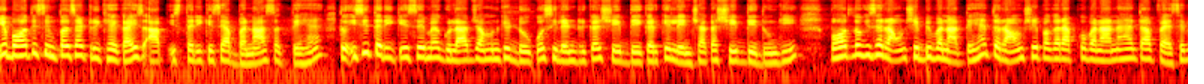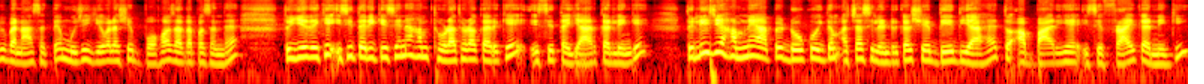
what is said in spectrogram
ये बहुत ही सिंपल सा ट्रिक है गाइज़ आप इस तरीके से आप बना सकते हैं। तो इसी तरीके से मैं गुलाब जामुन के डो को सिलेंड्रिकल शेप दे करके लेंचा का शेप दे दूँगी। बहुत लोग इसे राउंड शेप भी बनाते हैं। तो राउंड शेप अगर आपको बनाना है तो आप वैसे भी बना सकते हैं। मुझे ये वाला शेप बहुत ज़्यादा पसंद है। तो ये देखिए, इसी तरीके से ना हम थोड़ा थोड़ा करके इसे तैयार कर लेंगे। तो लीजिए, हमने यहाँ पे डो को एकदम अच्छा सिलेंड्रिकल शेप दे दिया है। तो अब बारी है इसे फ्राई करने की।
